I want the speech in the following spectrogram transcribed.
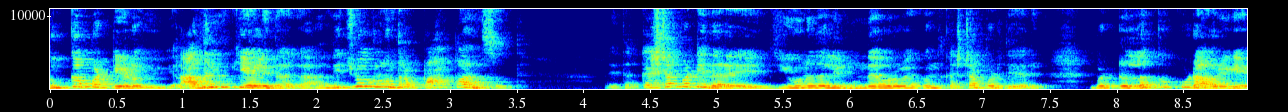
ದುಃಖಪಟ್ಟು ಹೇಳೋದಿದೆಯಲ್ಲ ಅದನ್ನು ಕೇಳಿದಾಗ ನಿಜವಾಗ್ಲೂ ಒಂಥರ ಪಾಪ ಅನಿಸುತ್ತೆ. ಆಯಿತಾ ಕಷ್ಟಪಟ್ಟಿದ್ದಾರೆ. ಜೀವನದಲ್ಲಿ ಮುಂದೆ ಬರಬೇಕು ಅಂತ ಕಷ್ಟಪಡ್ತಿದ್ದಾರೆ. ಬಟ್ ಲಕ್ ಕೂಡ ಅವರಿಗೆ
